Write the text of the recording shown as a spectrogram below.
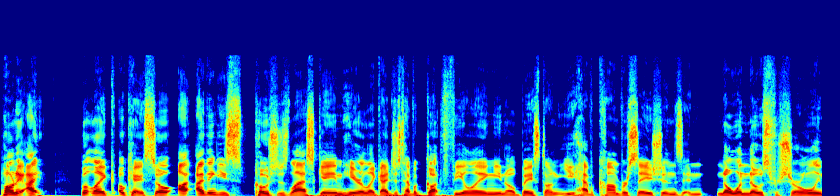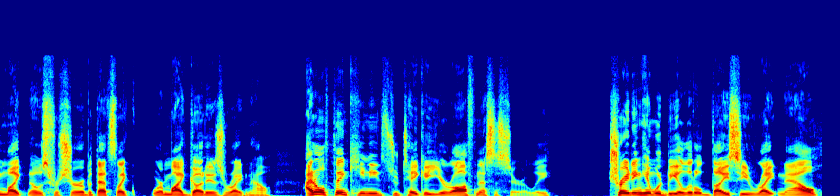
Poni, I but like, okay, so I, I think he's coached his last game here. Like, I just have a gut feeling, you know, based on you have conversations and no one knows for sure. Only Mike knows for sure. But that's like where my gut is right now. I don't think he needs to take a year off necessarily. Trading him would be a little dicey right now,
